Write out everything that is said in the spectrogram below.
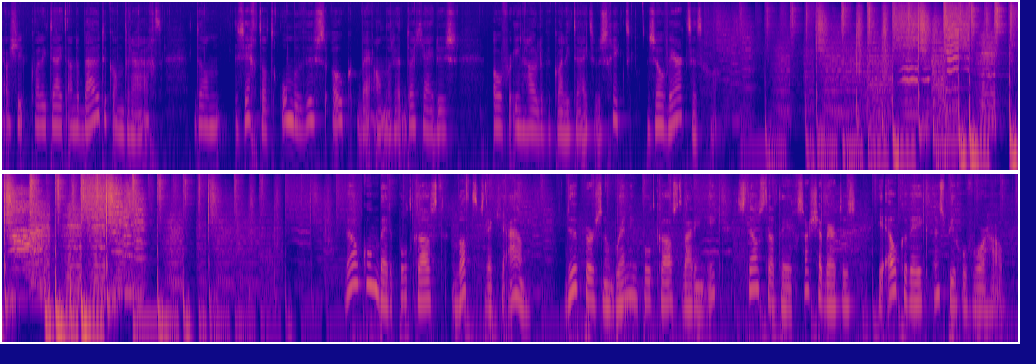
als je kwaliteit aan de buitenkant draagt, dan zegt dat onbewust ook bij anderen dat jij dus over inhoudelijke kwaliteiten beschikt. Zo werkt het gewoon. Welkom bij de podcast Wat trek je aan? De personal branding podcast waarin ik, stelstratege Sascha Bertus, je elke week een spiegel voorhoud.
